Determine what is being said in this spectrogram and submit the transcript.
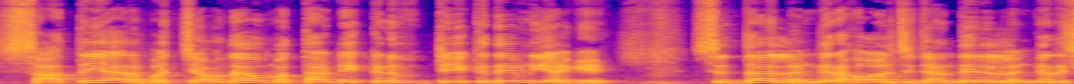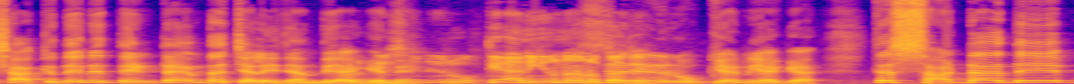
7000 ਬੱਚਾ ਹੁੰਦਾ ਉਹ ਮੱਥਾ ਟੇਕਣ ਟੇਕਦੇ ਵੀ ਨਹੀਂ ਹੈਗੇ। ਸਿੱਧਾ ਲੰਗਰ ਹਾਲ ਚ ਜਾਂਦੇ ਨੇ ਲੰਗਰ ਛਕਦੇ ਨੇ ਤਿੰਨ ਟਾਈਮ ਦਾ ਚਲੇ ਜਾਂਦੇ ਹੈਗੇ ਨੇ ਕਿਸੇ ਨੇ। ਰੋਕਿਆ ਨਹੀਂ ਉਹਨਾਂ ਨੂੰ ਕਿਸੇ ਕਦੇ? ਨੇ ਰੋਕਿਆ ਨਹੀਂ ਹੈਗਾ। ਤੇ ਸਾਡਾ ਤੇ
